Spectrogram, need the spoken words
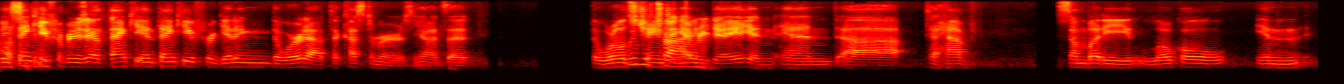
Oh, thank you, Fabrizio. Thank you, and thank you for getting the word out to customers. You know, it's a the world's changing try. every day, and and uh, to have somebody local in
